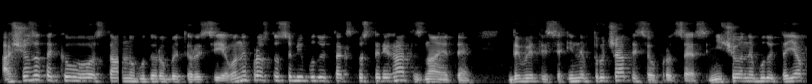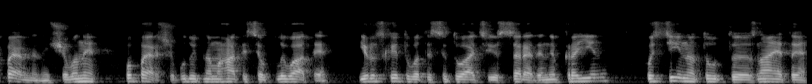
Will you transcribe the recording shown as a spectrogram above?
а що за такого стану буде робити Росія? Вони просто собі будуть так спостерігати, знаєте, дивитися і не втручатися в процеси. Нічого не будуть. Та я впевнений, що вони, по-перше, будуть намагатися впливати і розхитувати ситуацію зсередини в країни. Постійно тут е, знаєте,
